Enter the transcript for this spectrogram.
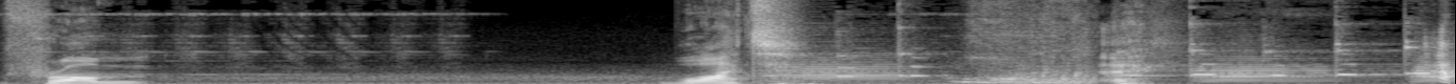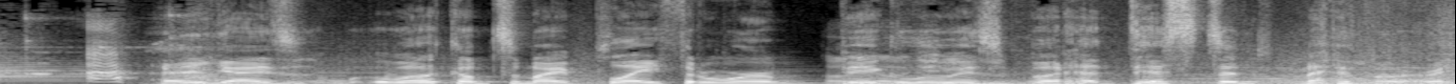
from what? hey guys, welcome to my playthrough where oh, Big Lou is but a distant memory.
